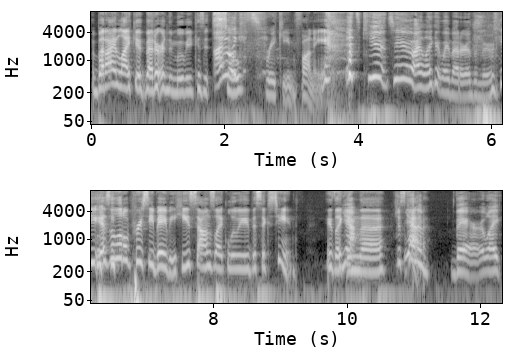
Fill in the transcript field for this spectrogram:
but I like it better in the movie because it's I so like it freaking funny. it's cute too. I like it way better in the movie. he is a little prissy baby. He sounds like Louis the Sixteenth. He's like Yeah. in the just yeah. kind of there. Like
